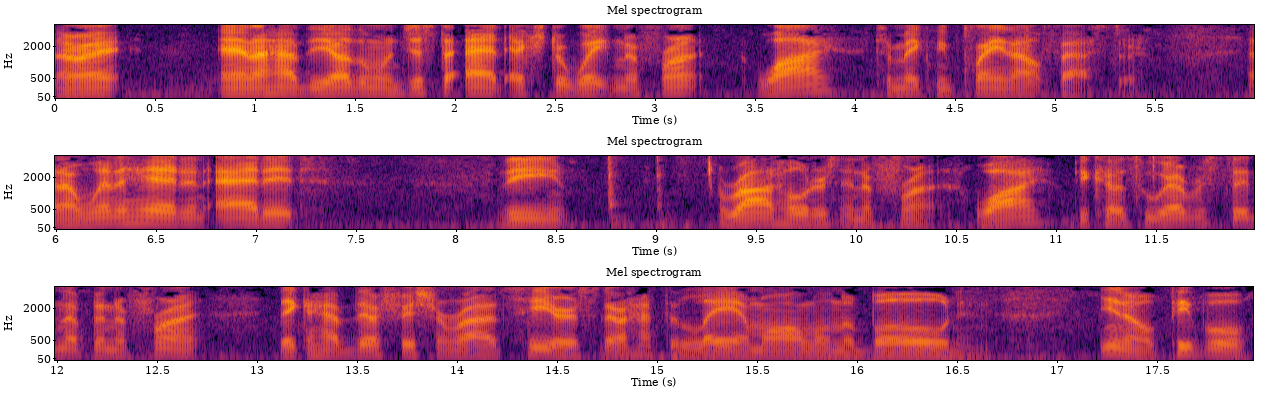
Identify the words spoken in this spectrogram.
All right. And I have the other one just to add extra weight in the front. Why? To make me plane out faster and I went ahead and added the rod holders in the front. Why? Because whoever's sitting up in the front, they can have their fishing rods here so they don't have to lay them all on the boat. And, you know, people,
